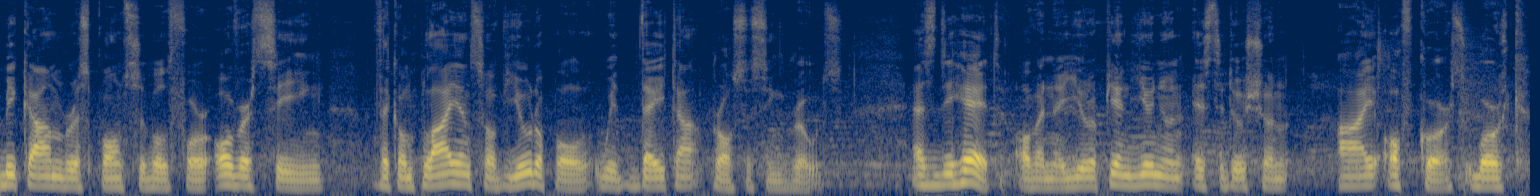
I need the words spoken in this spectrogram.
become responsible for overseeing the compliance of Europol with data processing rules. As the head of a European Union institution, I, of course, work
